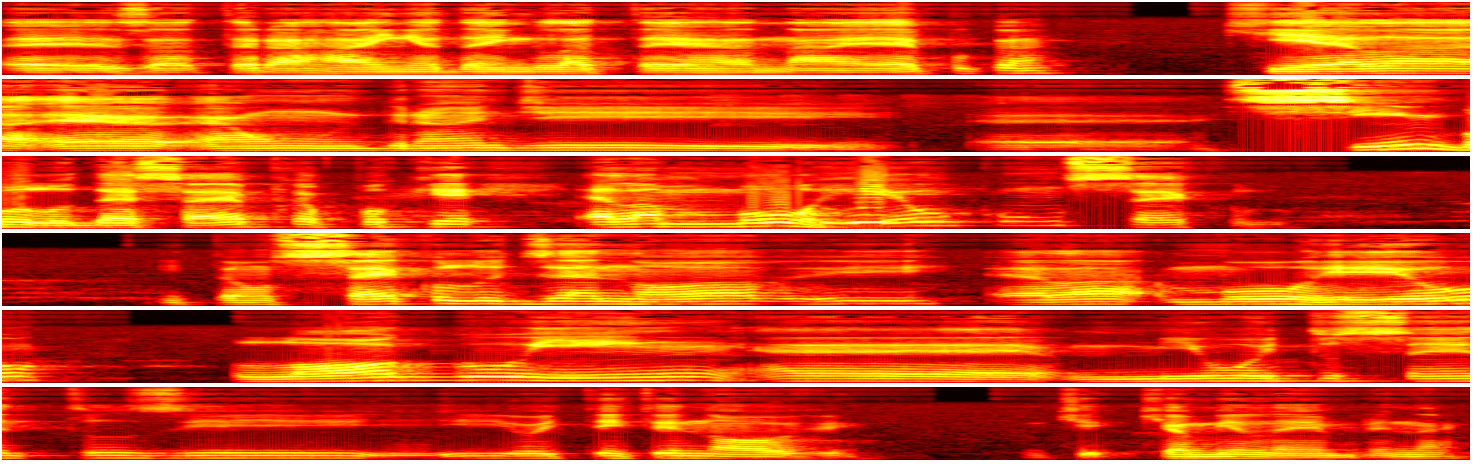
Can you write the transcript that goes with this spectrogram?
É, exato, era a rainha da Inglaterra na época, que ela é, é um grande é, símbolo dessa época, porque ela morreu com um século. Então, século XIX, ela morreu logo em é, 1889, que, que eu me lembre, né?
